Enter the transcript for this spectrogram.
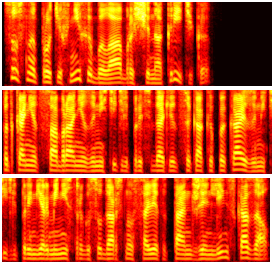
Собственно, против них и была обращена критика. Под конец собрания заместитель председателя ЦК КПК и заместитель премьер-министра Государственного совета Тан Джен Линь сказал,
